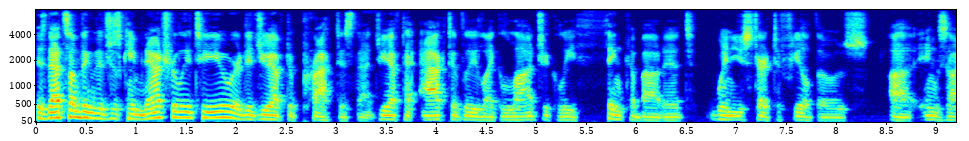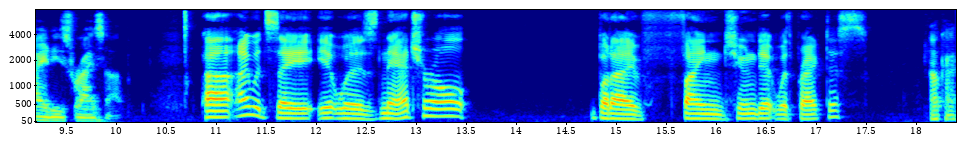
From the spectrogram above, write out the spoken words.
is that something that just came naturally to you, or did you have to practice that? Do you have to actively, like, logically think about it when you start to feel those uh, anxieties rise up? Uh, I would say it was natural, but I've fine tuned it with practice. Okay.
